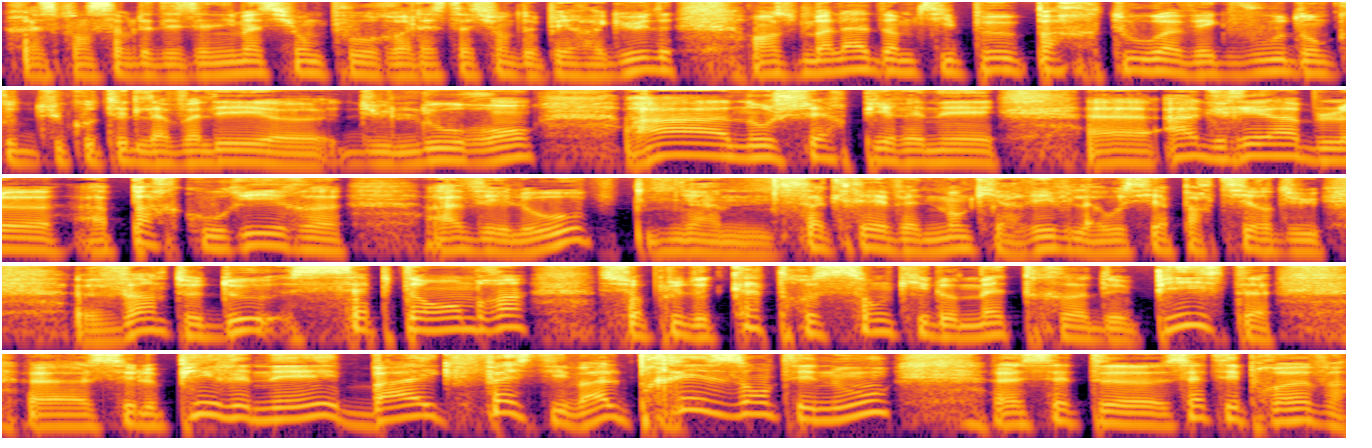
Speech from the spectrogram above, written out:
responsable des animations pour la station de Péragude. On se balade un petit peu partout avec vous, donc du côté de la vallée euh, du Louron. Ah, nos chers Pyrénées, euh, agréable à parcourir euh, à vélo. Il y a un sacré événement qui arrive là aussi à partir du 22 septembre sur plus de 400 km de pistes. C'est le Pyrénées Bike Festival présenté nous euh, cette, euh, cette épreuve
